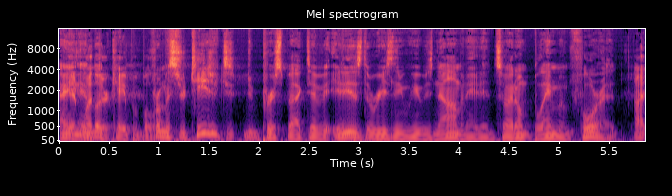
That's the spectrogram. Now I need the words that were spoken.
I, And what they're capable of. From of. a strategic perspective, it is the reason he was nominated, so I don't blame him for it. I,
